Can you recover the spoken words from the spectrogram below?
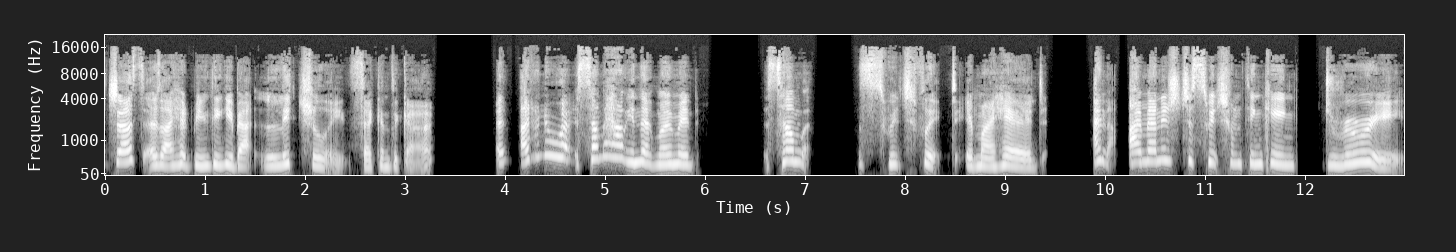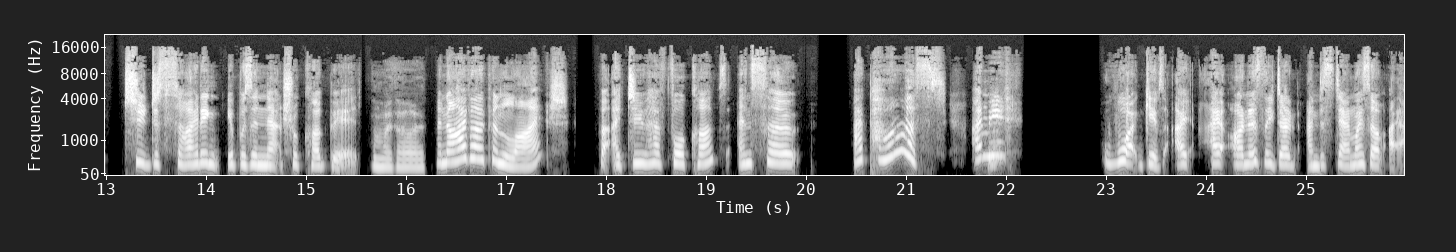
just as I had been thinking about literally seconds ago. I don't know what, somehow in that moment, some switch flicked in my head. And I managed to switch from thinking Drury to deciding it was a natural club bid. Oh, my God. And I've opened light, but I do have four clubs. And so I passed. I mean, what gives? I, I honestly don't understand myself. I,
